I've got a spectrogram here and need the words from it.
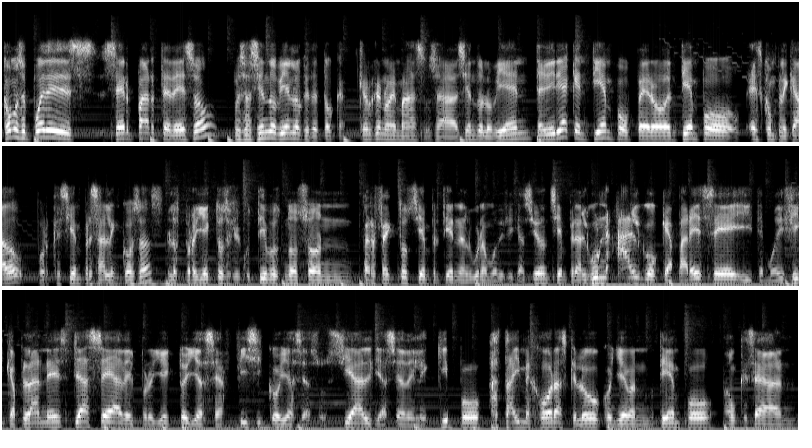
¿cómo se puede ser parte de eso, pues haciendo bien lo que te toca. Creo que no hay más, o sea, haciéndolo bien. Te diría que en tiempo, pero en tiempo es complicado porque siempre salen cosas. Los proyectos ejecutivos no son perfectos, siempre tienen alguna modificación, siempre algún algo que aparece y te modifica planes, ya sea del proyecto, ya sea físico, ya sea social, ya sea del equipo. Hasta hay mejoras que luego conllevan tiempo, aunque sean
